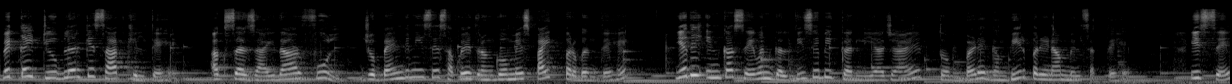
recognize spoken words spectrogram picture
वे कई ट्यूबलर के साथ खिलते हैं। अक्सर जायदार फूल, जो बैंगनी से सफ़ेद रंगों में स्पाइक पर बनते हैं यदि इनका सेवन गलती से भी कर लिया जाए तो बड़े गंभीर परिणाम मिल सकते हैं। इससे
